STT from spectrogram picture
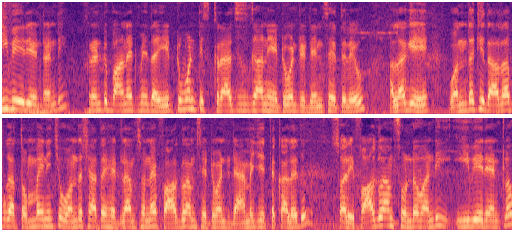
ఈ వేరియంట్ అండి. ఫ్రంట్ బానెట్ మీద ఎటువంటి స్క్రాచెస్ కానీ ఎటువంటి డెన్స్ అయితే లేవు. అలాగే వందకి దాదాపుగా తొంభై నుంచి వంద శాతం హెడ్ ల్యాంప్స్ ఉన్నాయి. ఫాగ్ ల్యాంప్స్ ఎటువంటి డ్యామేజ్ అయితే కాలేదు. సారీ ఫాగ్ ల్యాంప్స్ ఉండవండి ఈ వేరియంట్లో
